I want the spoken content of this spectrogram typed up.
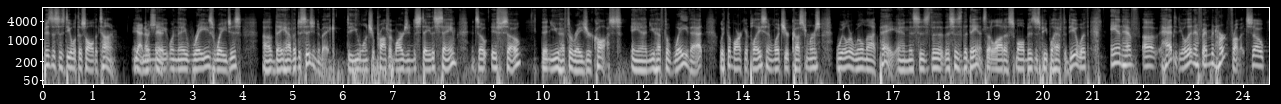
businesses deal with this all the time. And Yeah, no when shit. They, when they raise wages, uh, they have a decision to make. Do you want your profit margin to stay the same? And so, if so, then you have to raise your costs, and you have to weigh that with the marketplace and what your customers will or will not pay. And this is the this is the dance that a lot of small business people have to deal with, and have uh, had to deal with it and have been hurt from it. So.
